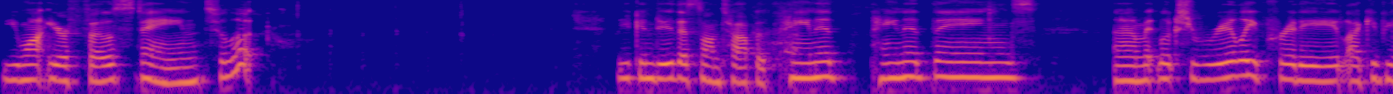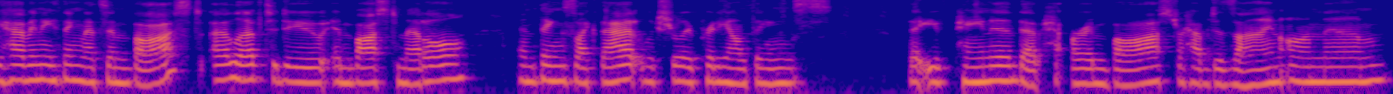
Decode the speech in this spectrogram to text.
you want your faux stain to look. You can do this on top of painted painted things. Um, it looks really pretty. Like if you have anything that's embossed, I love to do embossed metal and things like that. It looks really pretty on things that you've painted that are embossed or have design on them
